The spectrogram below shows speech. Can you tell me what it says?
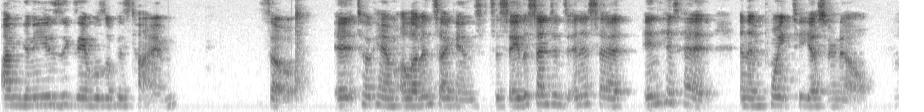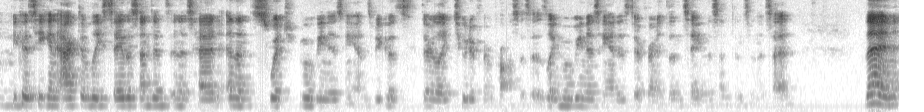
I'm gonna use examples of his time. So it took him 11 seconds to say the sentence in his head, in his head, and then point to yes or no, Mhm. because he can actively say the sentence in his head and then switch moving his hands because they're like two different processes. Like moving his hand is different than saying the sentence in his head. Then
